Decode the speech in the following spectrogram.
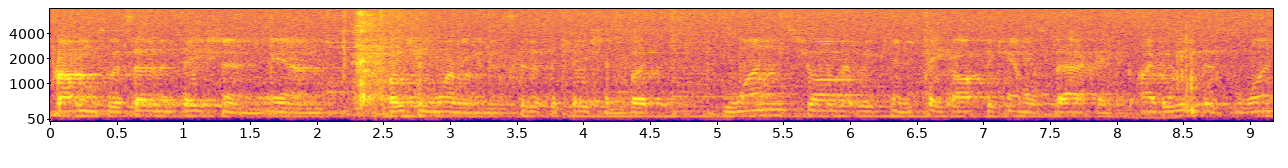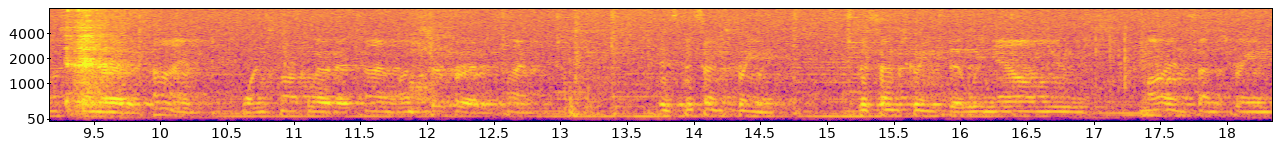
problems with sedimentation and ocean warming and acidification, but one straw that we can take off the camel's back, I, I believe, is one swimmer at a time, one snorkeler at a time, one surfer at a time, is the sunscreen. The sunscreens that we now use, modern sunscreens,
